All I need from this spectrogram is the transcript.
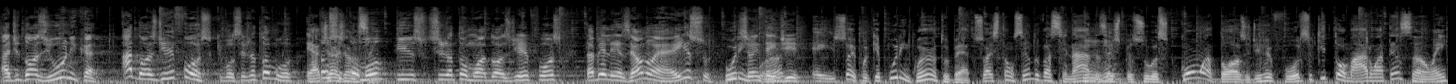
a de dose única, a dose de reforço, que você já tomou. É a então, se tomou, isso, se já tomou a dose de reforço, tá beleza. É ou não é? É isso? Por se eu enquanto, entendi. É isso aí, porque por enquanto, Beto, só estão sendo vacinadas as pessoas com a dose de reforço que tomaram atenção, hein?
